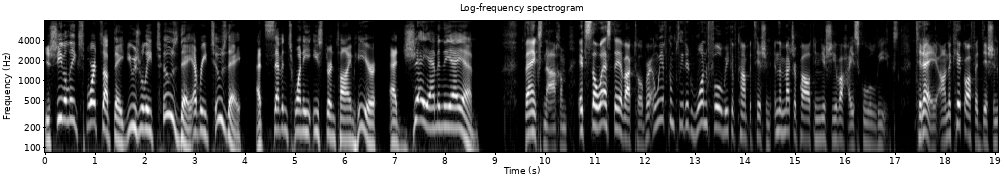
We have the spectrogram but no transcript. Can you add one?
Yeshiva League Sports Update, usually Tuesday, every Tuesday at 7:20 Eastern Time here at JM in the AM. Thanks, Nachum. It's the last day of October, and we have completed one full week of competition in the Metropolitan Yeshiva High School Leagues. Today, on the kickoff edition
